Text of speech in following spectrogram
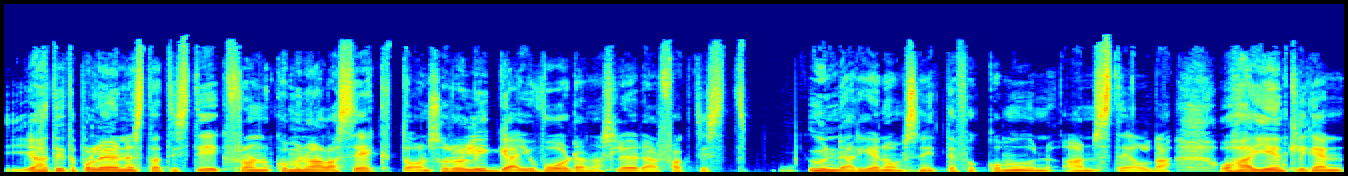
jag har tittat på lönestatistik från kommunala sektorn, så då ligger ju vårdarnas löner faktiskt under genomsnittet för kommunanställda och har egentligen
